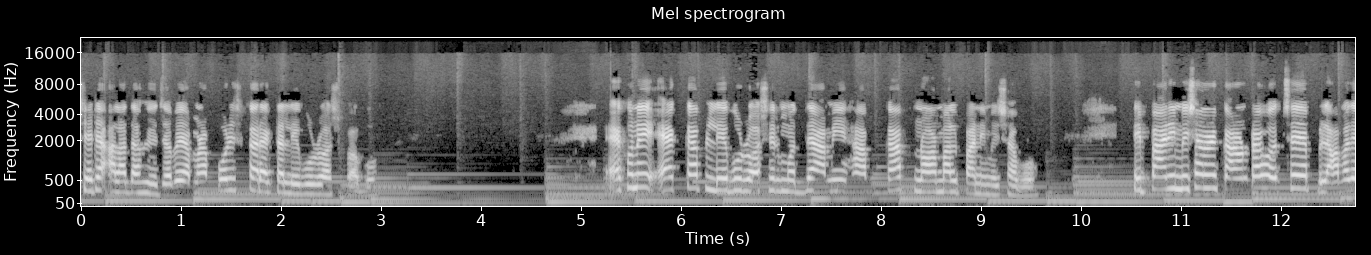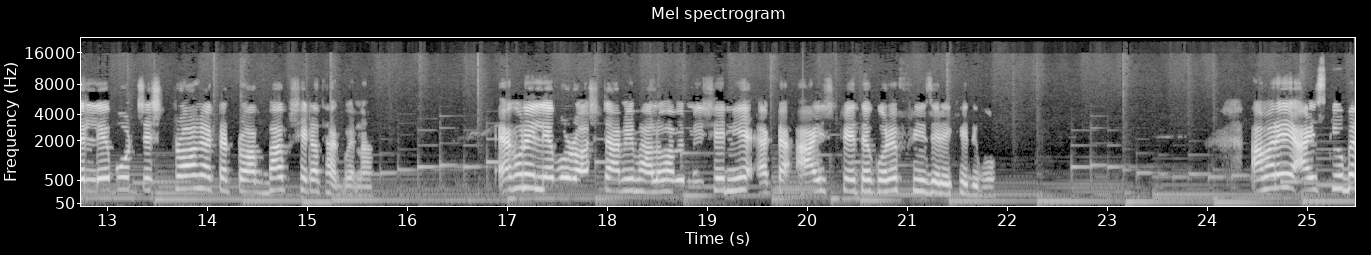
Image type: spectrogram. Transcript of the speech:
সেটা আলাদা হয়ে যাবে। আমরা পরিষ্কার একটা লেবুর রস পাবো। এখন এই এক কাপ লেবুর রসের মধ্যে আমি হাফ কাপ নর্মাল পানি মেশাবো। এই পানি মেশানোর কারণটা হচ্ছে, আমাদের লেবুর যে স্ট্রং একটা টক ভাব সেটা থাকবে না। এখন এই লেবুর রসটা আমি ভালোভাবে মিশিয়ে নিয়ে একটা আইস ট্রেতে করে ফ্রিজে রেখে দিব। আমার এই আইস কিউবে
